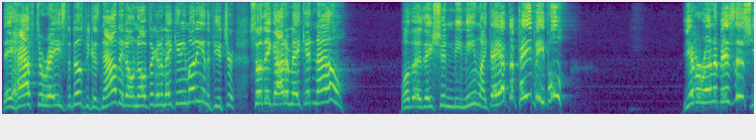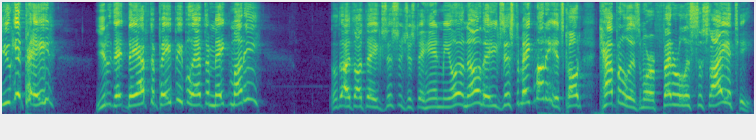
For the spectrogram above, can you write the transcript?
They have to raise the bills because now they don't know if they're going to make any money in the future, so they got to make it now. Well, they shouldn't be mean like they have to pay people. You ever run a business? You get paid. You they, they have to pay people. They have to make money. I thought they existed just to hand me oil. No, they exist to make money. It's called capitalism or a federalist society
